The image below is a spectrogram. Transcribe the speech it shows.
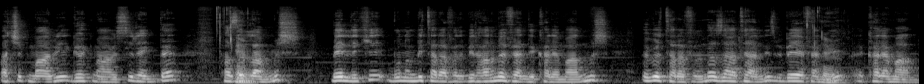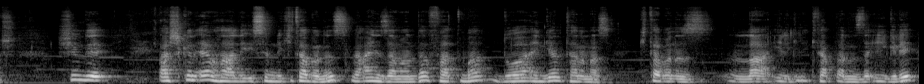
açık mavi, gök mavisi renkte hazırlanmış. Evet. Belli ki bunun bir tarafını bir hanımefendi kaleme almış, öbür tarafını da zaten haliniz bir beyefendi evet. kaleme almış. Şimdi Aşkın Ev Hali isimli kitabınız ve aynı zamanda Fatma Dua Engel Tanımaz kitabınızla ilgili, kitaplarınızla ilgili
